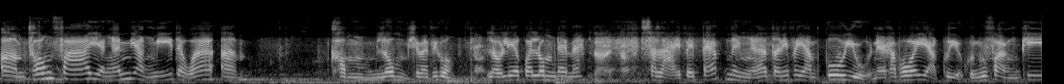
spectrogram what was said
เอิ่มท้องฟ้าอย่างนั้นอย่างนี้แต่ว่าเอิ่มคอมล่มใช่ไหมพี่กวงครับเราเรียกว่าล่มได้ไหมได้ครับสลายไปแป๊บหนึ่งนะตอนนี้พยายามกู้อยู่นะคะเพราะว่าอยากคุยกับคุณผู้ฟังที่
